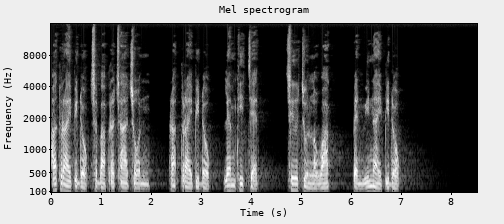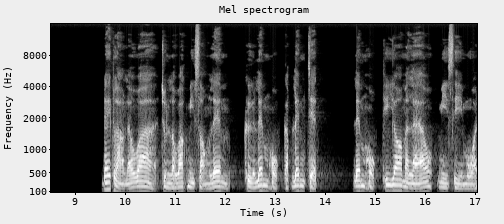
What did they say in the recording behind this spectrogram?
พระไตรปิฎกฉบับประชาชน พระไตรปิฎกเล่มที่เจ็ดชื่อจุลวักเป็นวินัยปิฎกได้กล่าวแล้วว่าจุลวักมีสองเล่ม คือเล่มหกกับเล่มเจ็ดเล่มหกที่ย่อมาแล้วมีสี่หมวด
